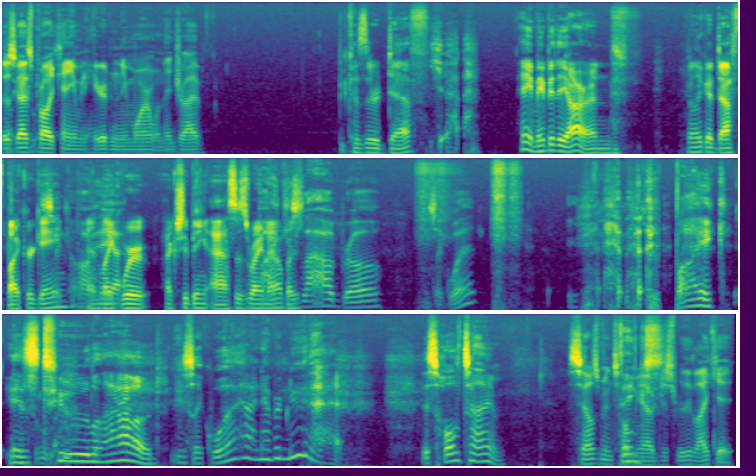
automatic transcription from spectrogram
those Don't guys do probably can't even hear it anymore when they drive. because they're deaf. Yeah. Hey, maybe they are, and they're like a deaf biker It's like, gang, "Oh, and hey, like I- we're actually being asses right now. Bike But is loud, bro. It's like what? your bike is too loud. He's like, what? I never knew that. This whole time, the salesman told me I would just really like it.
